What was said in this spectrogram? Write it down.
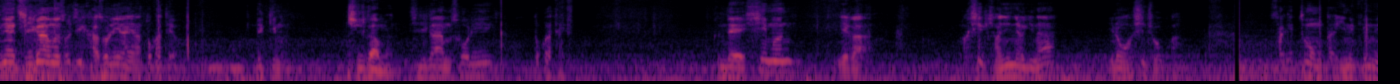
그냥 질감은 솔직히 가솔린이랑 똑같아요. 느낌은. 질감은. 질감, 소리 똑같아. 근데 힘은 얘가 확실히 견인력이나 이런 거 훨씬 좋을 거야. 사기통 딱 이 느낌은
